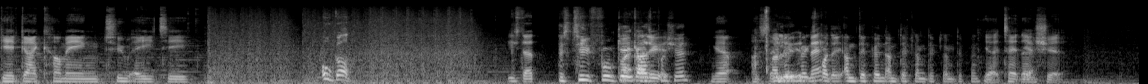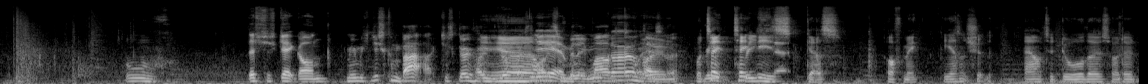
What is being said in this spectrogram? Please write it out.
Geared guy coming, 280. Oh god! He's dead. There's two full gear Right, I guys looted- pushing. Yeah, I see. I I you. loot looted Mick's Mick. body. I'm dipping. I'm dipping. I'm dipping. I'm dipping. Yeah, take that Yeah. shit. Ooh, Let's just get gone. I mean, we can just come back. Just go home. Yeah. It's like Yeah, yeah, we'll- miles we'll go away, home. it? well, take take reset. these, guys off me. He hasn't shut the outer door though, so I don't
